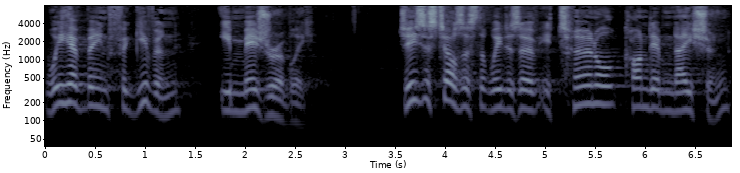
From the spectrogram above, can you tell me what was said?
we have been forgiven immeasurably. Jesus tells us that we deserve eternal condemnation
